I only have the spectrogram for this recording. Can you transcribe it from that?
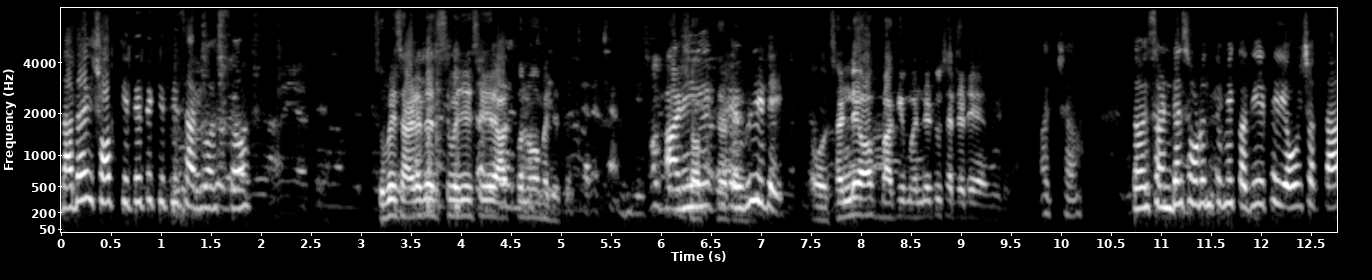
दादा हे शॉप किती ते किती चालू असतं? सुबह साढ़े दस बजे से रात को नौ बजे तक. आणि Shop चं एव्हरी डे और संडे ऑफ बाकी मंडे टू सैटरडे एवरीडे अच्छा. तर संडे सोडून तुम्ही कधी इथे येऊ शकता?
